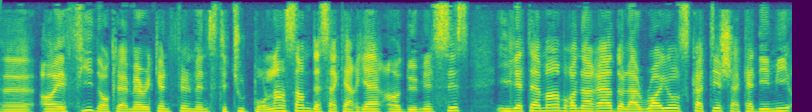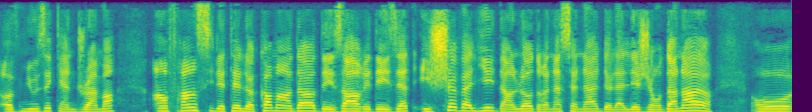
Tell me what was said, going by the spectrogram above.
euh, AFI, donc l'American Film Institute, pour l'ensemble de sa carrière en 2006. Il était membre honoraire de la Royal Scottish Academy of Music and Drama. En France, il était le commandeur des arts et des êtres et chevalier dans l'Ordre national de la Légion d'honneur. On-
